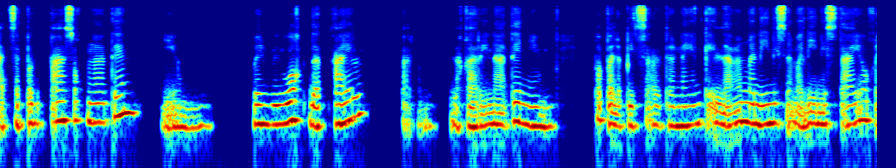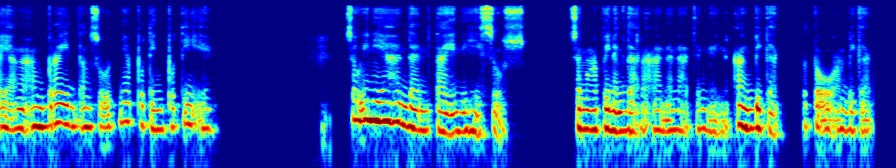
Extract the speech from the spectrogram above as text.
At sa pagpasok natin, yung when we walk that aisle, parang lakarin natin yung papalapit sa altar na yun, kailangan malinis na malinis tayo. Kaya nga ang bride, ang suot niya, puting-puti eh. So, inihanda na tayo ni Jesus sa mga pinagdaraanan natin ngayon. Ang bigat. Totoo, ang bigat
